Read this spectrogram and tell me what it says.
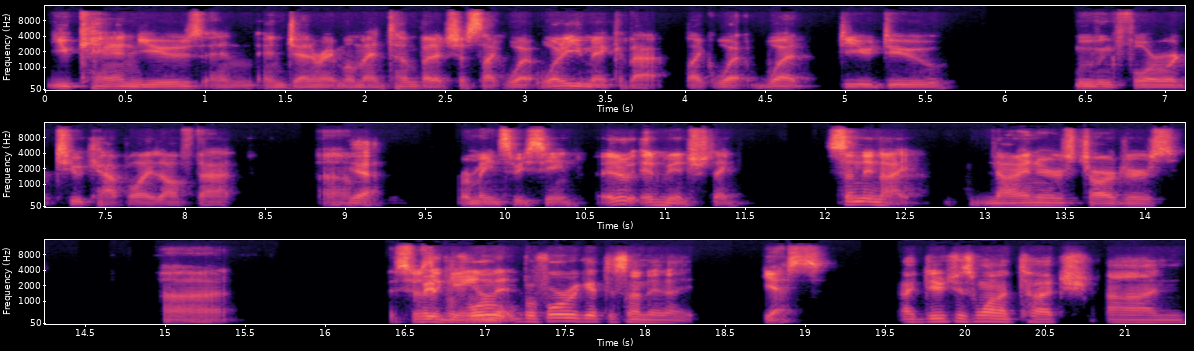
you can use and and generate momentum, but it's just like what what do you make of that? Like what what do you do moving forward to capitalize off that? Um, Yeah. remains to be seen. It, it'd be interesting. Sunday night, Niners, Chargers. Uh, this was Wait, a game before that before we get to Sunday night, yes, I do just want to touch on.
